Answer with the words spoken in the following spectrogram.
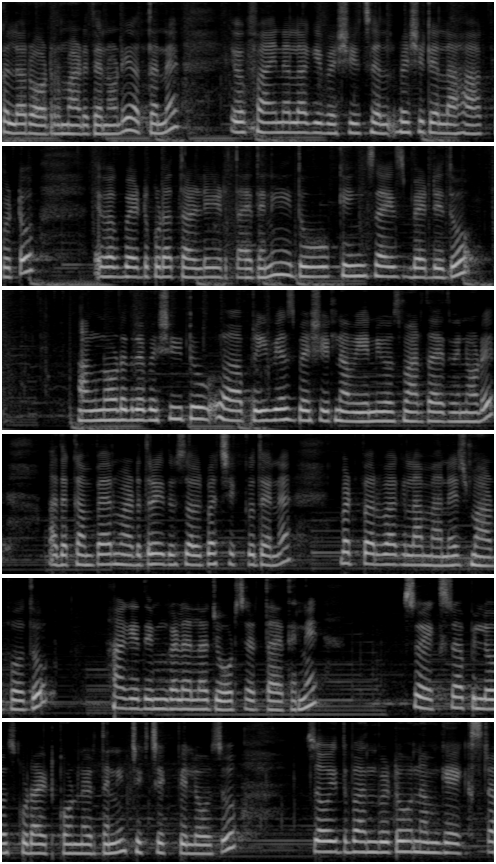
ಕಲರ್ ಆರ್ಡ್ರ್ ಮಾಡಿದೆ ನೋಡಿ, ಅದನ್ನೇ. ಇವಾಗ ಫೈನಲಾಗಿ ಬೆಡ್ಶೀಟ್ಸ್ ಎಲ್ಲ ಬೆಡ್ಶೀಟ್ ಎಲ್ಲ ಹಾಕ್ಬಿಟ್ಟು ಇವಾಗ ಬೆಡ್ ಕೂಡ ತಳ್ಳಿ ಇಡ್ತಾ ಇದ್ದೀನಿ. ಇದು ಕಿಂಗ್ ಸೈಜ್ ಬೆಡ್ ಇದು. ಹಂಗೆ ನೋಡಿದ್ರೆ ಬೆಡ್ಶೀಟು ಪ್ರೀವಿಯಸ್ ಬೆಡ್ಶೀಟ್ ನಾವು ಏನು ಯೂಸ್ ಮಾಡ್ತಾ ಇದ್ವಿ ನೋಡಿ. ಅದಕ್ಕೆ ಕಂಪೇರ್ ಮಾಡಿದ್ರೆ ಇದು ಸ್ವಲ್ಪ ಚಿಕ್ಕದೇನೆ ಬಟ್ ಪರವಾಗಿಲ್ಲ ಮ್ಯಾನೇಜ್ ಮಾಡ್ಬೋದು. ಹಾಗೆ ದಿಮ್ಗಳೆಲ್ಲ ಜೋಡಿಸಿರ್ತಾ ಇದ್ದೀನಿ. ಸೊ ಎಕ್ಸ್ಟ್ರಾ ಪಿಲ್ಲೋಸ್ ಕೂಡ ಇಟ್ಕೊಂಡಿರ್ತೀನಿ ಚಿಕ್ಕ ಚಿಕ್ಕ ಪಿಲ್ಲೋಸು ಸೊ ಇದು ಬಂದ್ಬಿಟ್ಟು ನಮಗೆ ಎಕ್ಸ್ಟ್ರಾ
